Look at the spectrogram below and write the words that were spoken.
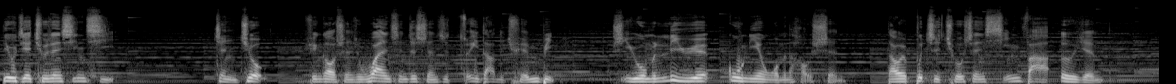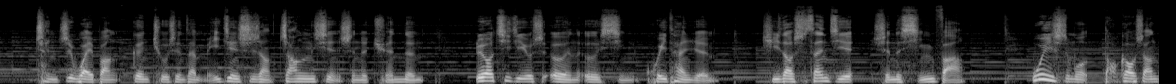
第五节，求神兴起拯救，宣告神是万神之神，是最大的权柄，是与我们立约、顾念我们的好神。大卫不止求神刑罚恶人，惩治外邦，更求神在每一件事上彰显神的全能。六到七节又是恶人的恶行，窥探人。十一到十三节，神的刑罚。为什么祷告上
